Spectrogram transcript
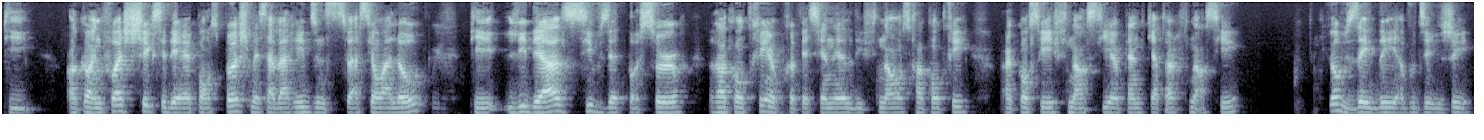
Puis, encore une fois, je sais que c'est des réponses poches, mais ça varie d'une situation à l'autre. Puis, l'idéal, si vous n'êtes pas sûr, rencontrer un professionnel des finances, rencontrer un conseiller financier, un planificateur financier qui va vous aider à vous diriger,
